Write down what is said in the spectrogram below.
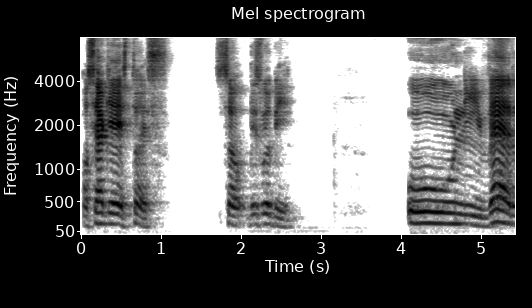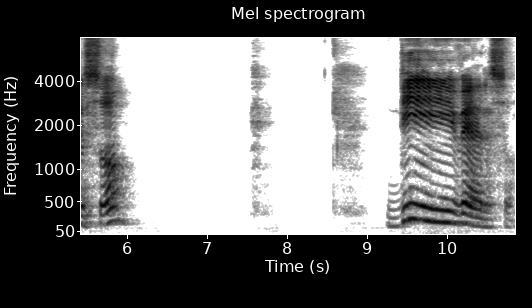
O sea que esto es. So this will be universo diverso.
